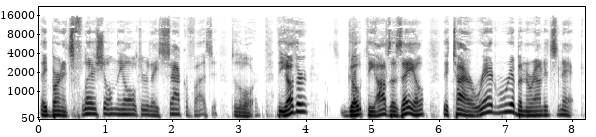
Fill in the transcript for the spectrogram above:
They burn its flesh on the altar. They sacrifice it to the Lord. The other goat, the Azazel, they tie a red ribbon around its neck.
